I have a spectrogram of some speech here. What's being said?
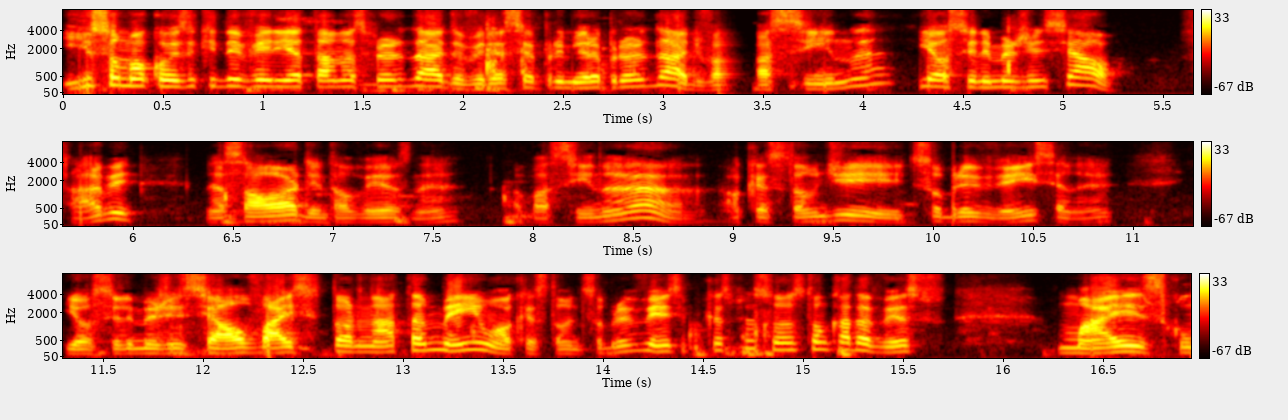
isso é uma coisa que deveria estar nas prioridades, deveria ser a primeira prioridade, vacina e auxílio emergencial, sabe? Nessa ordem, talvez, né? A vacina é uma questão de, de sobrevivência, né? E auxílio emergencial vai se tornar também uma questão de sobrevivência, porque as pessoas estão cada vez mais com,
